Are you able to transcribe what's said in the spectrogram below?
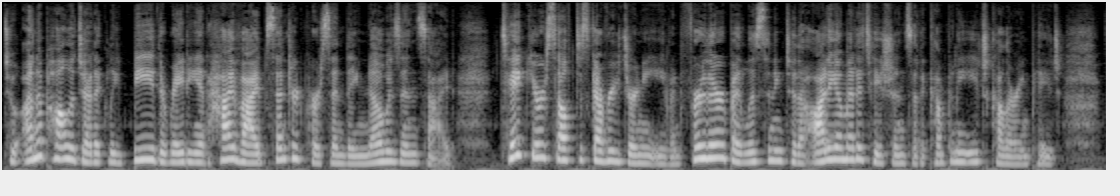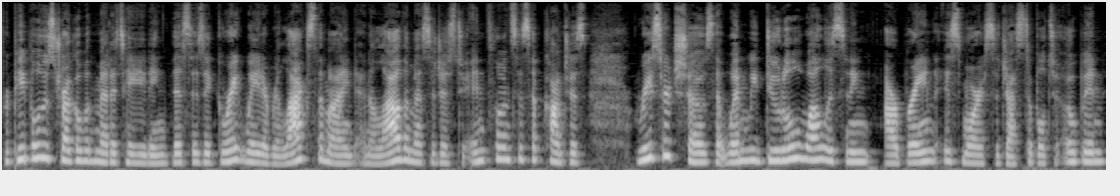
to unapologetically be the radiant, high vibe, centered person they know is inside. Take your self discovery journey even further by listening to the audio meditations that accompany each coloring page. For people who struggle with meditating, this is a great way to relax the mind and allow the messages to influence the subconscious. Research shows that when we doodle while listening, our brain is more suggestible to open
